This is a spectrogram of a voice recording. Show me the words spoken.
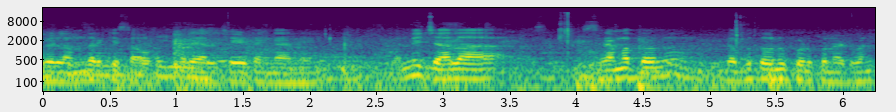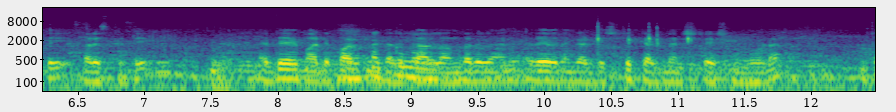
వీళ్ళందరికీ సౌకర్యాలు చేయటం కానీ అన్నీ చాలా శ్రమతోనూ డబ్బుతోనూ కూడుకున్నటువంటి పరిస్థితి. అయితే మా డిపార్ట్మెంట్ అధికారులు అందరూ కానీ అదేవిధంగా డిస్ట్రిక్ట్ అడ్మినిస్ట్రేషన్ కూడా ఇంత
